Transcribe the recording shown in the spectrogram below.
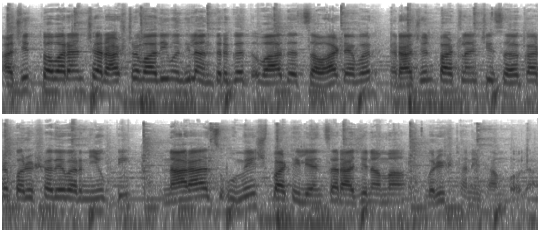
अजित पवारांच्या राष्ट्रवादीमधील अंतर्गत वाद चव्हाट्यावर राजन पाटलांची सहकार परिषदेवर नियुक्ती नाराज उमेश पाटील यांचा राजीनामा वरिष्ठांनी थांबवला.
